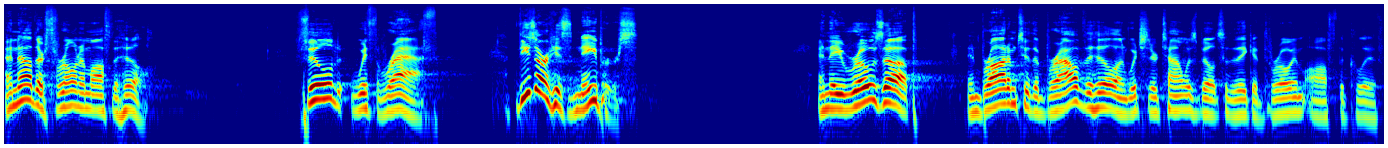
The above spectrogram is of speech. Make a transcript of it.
And now they're throwing him off the hill. Filled with wrath. These are his neighbors. And they rose up and brought him to the brow of the hill on which their town was built so that they could throw him off the cliff.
